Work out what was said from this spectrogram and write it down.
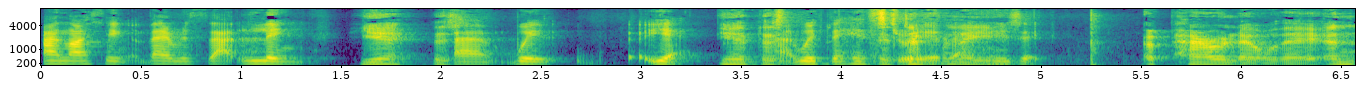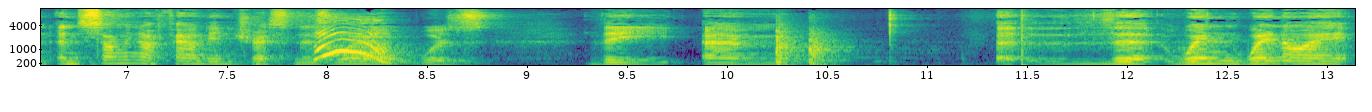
and I think there is that link Yeah, uh, with yeah, Yeah, uh, with the history of music. a parallel there, and and something I found interesting as well was the um uh, the when when I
